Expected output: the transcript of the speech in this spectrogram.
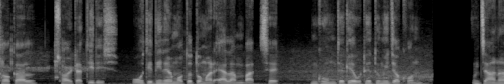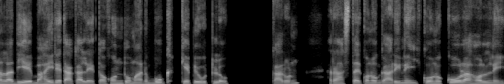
সকাল ছয়টা তিরিশ। প্রতিদিনের মতো তোমার অ্যালার্ম বাজছে। ঘুম থেকে উঠে তুমি যখন জানালা দিয়ে বাইরে তাকালে তখন তোমার বুক কেঁপে উঠল। কারণ রাস্তায় কোনো গাড়ি নেই, কোনো কোলাহল নেই।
